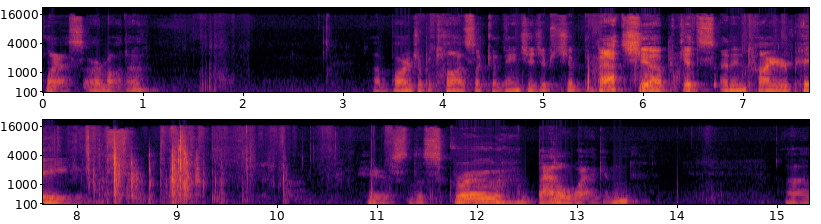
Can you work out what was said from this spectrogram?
class Armada. A barge of Ptah is like an ancient Egyptian ship. The Bat ship gets an entire page. Here's the Scro Battle Wagon. Uh,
